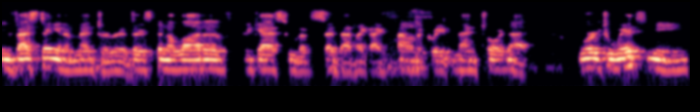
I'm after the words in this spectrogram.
investing in a mentor. There's been a lot of the guests who have said that. Like I found a great mentor that worked with me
